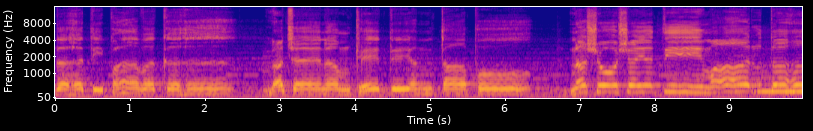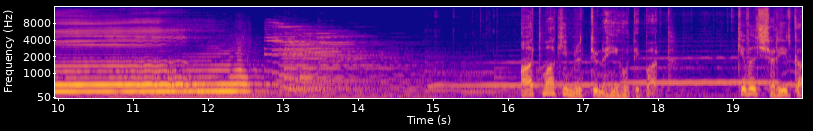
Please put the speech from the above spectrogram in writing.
दहति पावकः। न चैनं क्लेद्यन्तापो न शोषयति मारुतः। आत्मा की मृत्यु नहीं होती पार्थ, केवल शरीर का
